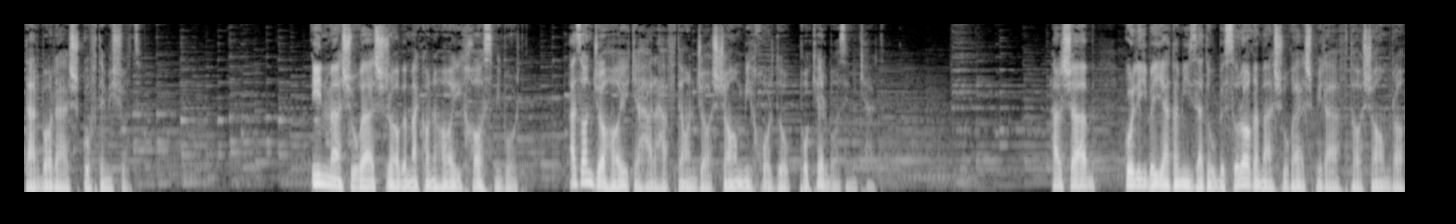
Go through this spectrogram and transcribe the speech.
دربارش گفته می‌شد. این معشوقش را به مکانهایی خاص می برد از آن جاهایی که هر هفته آنجا شام می خورد و پوکر بازی می کرد هر شب گلی به یقه می زد و به سراغ معشوقش می رفت تا شام را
